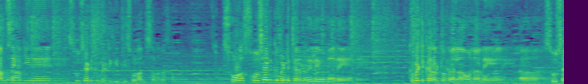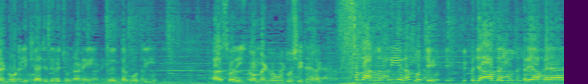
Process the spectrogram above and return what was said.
ਰਾਮ ਸਿੰਘ ਜੀ ਨੇ ਸੁਸਾਈਡ ਕਮਿਟ ਕੀਤੀ 16 ਦਸੰਬਰ ਨੂੰ 16 ਸੁਸਾਈਡ ਕਮਿਟ ਕਰਨ ਵੇਲੇ ਉਹਨਾਂ ਨੇ ਕਮਿਟ ਕਰਨ ਤੋਂ ਪਹਿਲਾਂ ਉਹਨਾਂ ਨੇ ਸੁਸਾਈਡ ਨੋਟ ਲਿਖਿਆ, ਜਿਹਦੇ ਵਿੱਚ ਉਹਨਾਂ ਨੇ ਨਰਿੰਦਰ ਮੋਦੀ ਸੌਰੀ ਗਵਰਨਮੈਂਟ ਨੂੰ ਦੋਸ਼ੀ ਠਹਿਰਾਇਆ। ਪ੍ਰਧਾਨ ਮੰਤਰੀ ਇਹ ਨਾ ਸੋਚੇ ਵੀ ਪੰਜਾਬ ਦਾ ਯੂਥ ਡਰਿਆ ਹੋਇਆ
